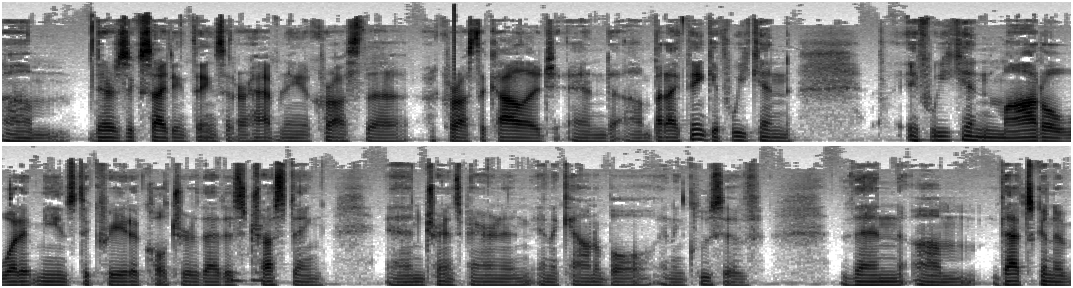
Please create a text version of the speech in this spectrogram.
um, there's exciting things that are happening across the across the college, and um, but I think if we can if we can model what it means to create a culture that is trusting and transparent and, and accountable and inclusive, then um, that's gonna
